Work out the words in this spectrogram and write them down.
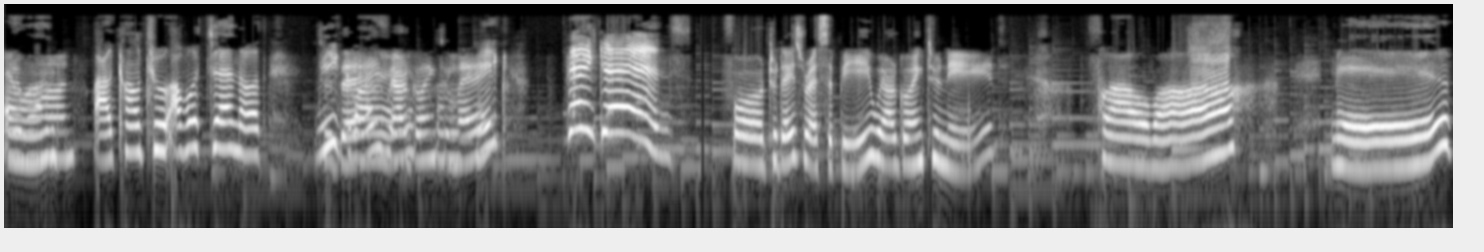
everyone. Welcome to our channel. Today we are going to make pancakes. for today's recipe we are going to need Flour, milk,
